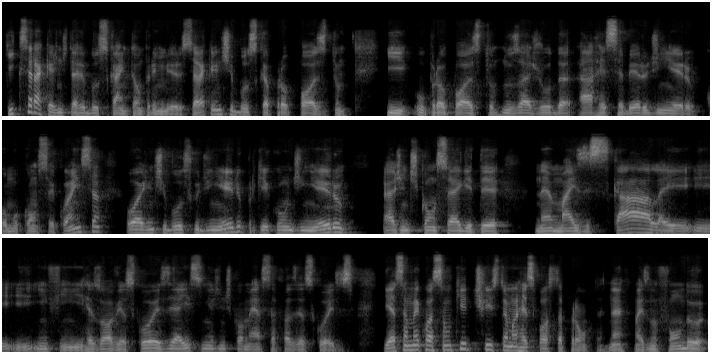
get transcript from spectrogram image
O que, que será que a gente deve buscar, então, primeiro? Será que a gente busca propósito e o propósito nos ajuda a receber o dinheiro como consequência? Ou a gente busca o dinheiro porque com o dinheiro a gente consegue ter né, mais escala e, e, e, enfim, resolve as coisas, e aí sim a gente começa a fazer as coisas. E essa é uma equação que é difícil ter uma resposta pronta, né? Mas no fundo,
